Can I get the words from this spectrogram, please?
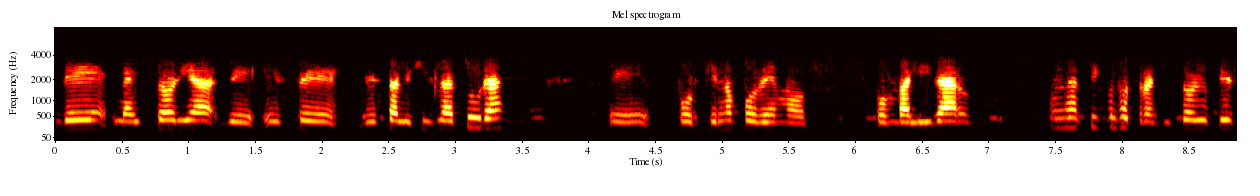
de la historia de este de esta legislatura eh, porque no podemos convalidar un artículo transitorio que es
